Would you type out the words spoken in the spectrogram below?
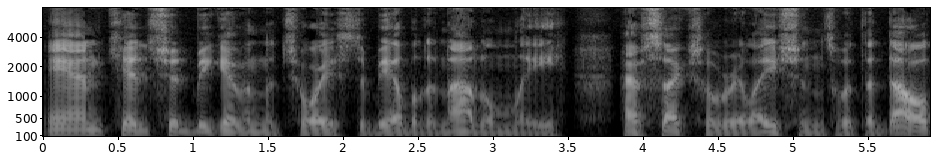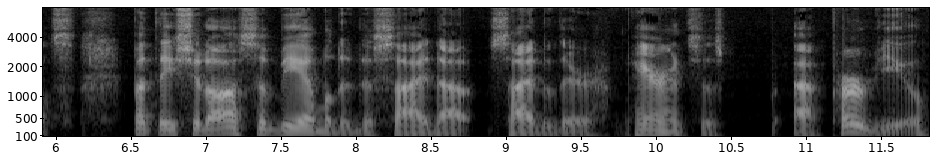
And kids should be given the choice to be able to not only have sexual relations with adults, but they should also be able to decide outside of their parents' uh, purview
